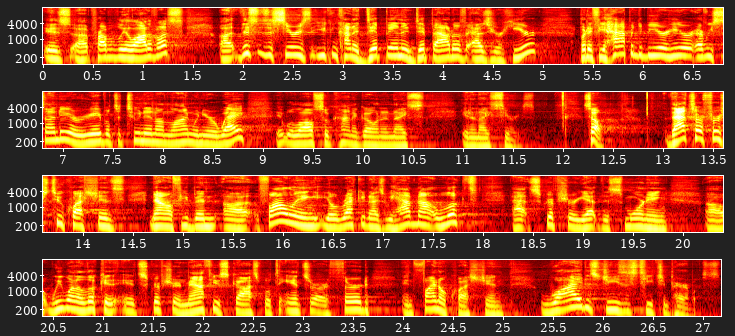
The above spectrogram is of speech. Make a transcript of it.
is uh, probably a lot of us, uh, this is a series that you can kind of dip in and dip out of as you're here. But if you happen to be here every Sunday or you're able to tune in online when you're away, it will also kind of go in a nice, in a nice series. So that's our first two questions. Now, if you've been uh, following, you'll recognize we have not looked at Scripture yet this morning. Uh, we want to look at, at Scripture in Matthew's Gospel to answer our third and final question Why does Jesus teach in parables?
